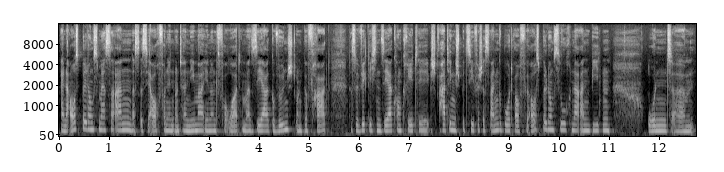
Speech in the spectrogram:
eine Ausbildungsmesse an. Das ist ja auch von den UnternehmerInnen vor Ort immer sehr gewünscht und gefragt, dass wir wirklich ein sehr konkretes Hattingen-spezifisches Angebot auch für Ausbildungssuchende anbieten. Und ähm,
